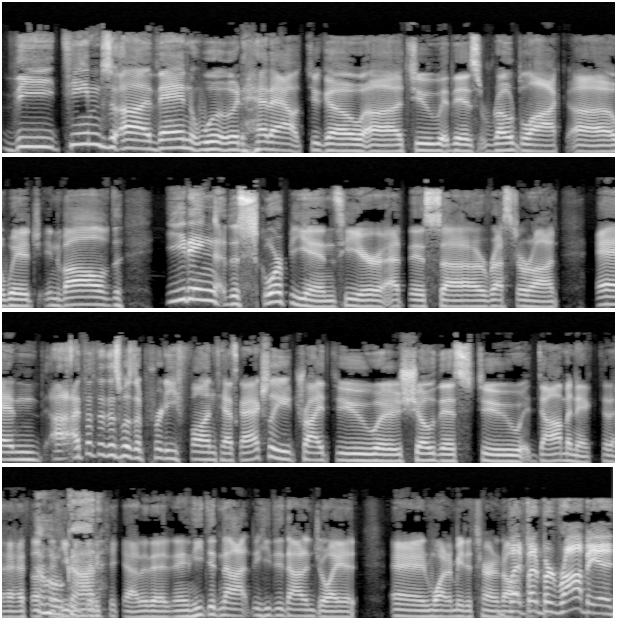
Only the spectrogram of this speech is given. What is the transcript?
the teams uh, then would head out to go uh, to this roadblock, uh, which involved eating the scorpions here at this uh, restaurant. And I thought that this was a pretty fun task. I actually tried to uh, show this to Dominic today. I thought Oh, that he God. would get a kick out of it, and he did not. He did not enjoy it, and wanted me to turn it off. But but but Rob, uh,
